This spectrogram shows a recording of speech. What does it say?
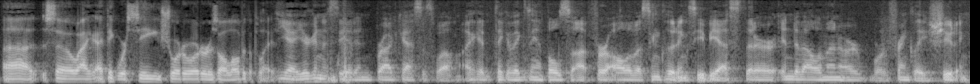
Uh, so, I, I think we're seeing shorter orders all over the place. Yeah, you're going to see it in broadcast as well. I can think of examples uh, for all of us, including CBS, that are in development or, or frankly, shooting.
